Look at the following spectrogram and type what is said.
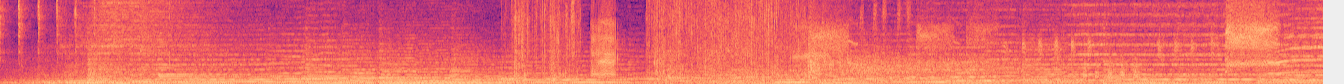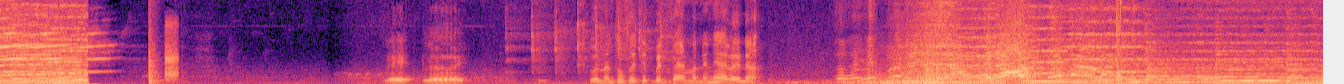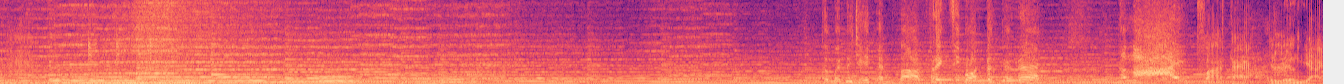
เละเลย ตัวนั้นสงสัยจะเป็นแฟนมันแน่ ๆ เลยน่ะ ทำไมไม่ใช้แผ่นป้าเฟล็กซิบอร์ดตั้งแต่แรกทำไมฟ้าแตกเป็นเรื่องใหญ่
